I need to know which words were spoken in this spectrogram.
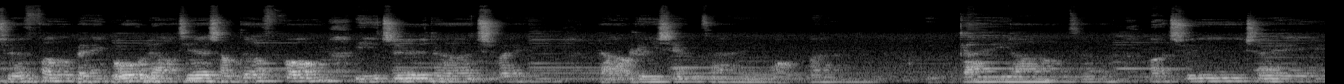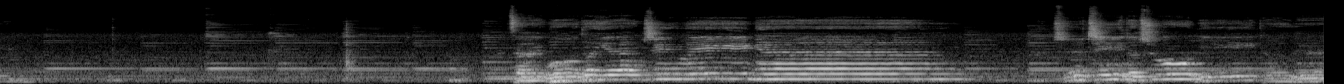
却防备不了街上的风一直的吹。到底现在我们应该要怎么去追？在我的眼睛里面，只记得住你的脸。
